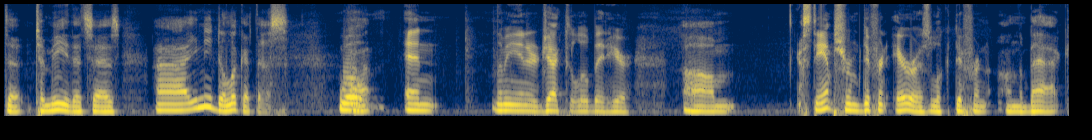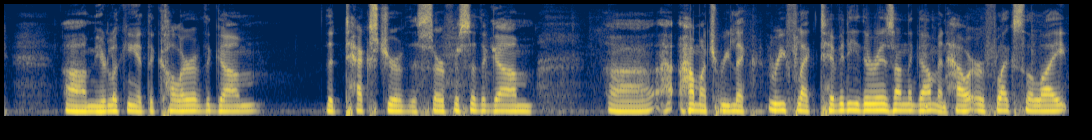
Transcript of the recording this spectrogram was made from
to to me that says uh, you need to look at this. Well, and let me interject a little bit here. Um, stamps from different eras look different on the back. Um, you're looking at the color of the gum, the texture of the surface of the gum, uh, how much reflectivity there is on the gum, and how it reflects the light.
